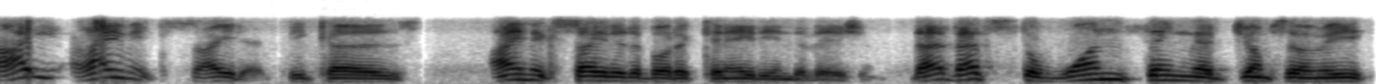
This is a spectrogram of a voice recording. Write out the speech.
I I'm excited because I'm excited about a Canadian division. That that's the one thing that jumps at me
